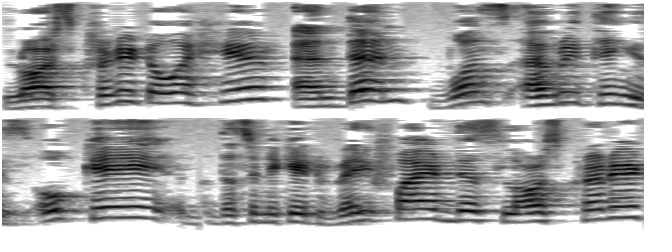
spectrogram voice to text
Lloyd's credit over here and then once everything is okay, the syndicate verified this Lloyd's credit,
